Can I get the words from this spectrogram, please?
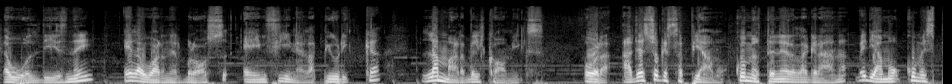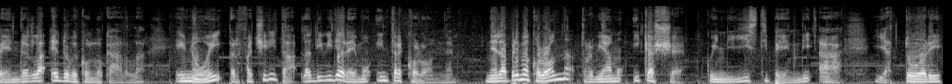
la Walt Disney e la Warner Bros. e infine la più ricca, la Marvel Comics. Ora, adesso che sappiamo come ottenere la grana, vediamo come spenderla e dove collocarla e noi per facilità la divideremo in tre colonne. Nella prima colonna troviamo i cachet, quindi gli stipendi agli attori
